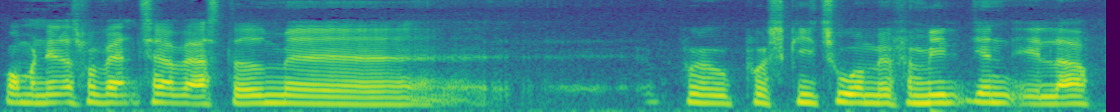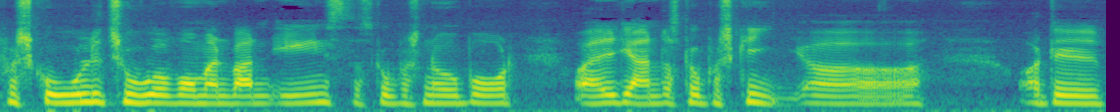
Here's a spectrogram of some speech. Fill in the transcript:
hvor man ellers var vant til at være afsted med, på, på skiture med familien, eller på skoleture, hvor man var den eneste, der stod på snowboard, og alle de andre stod på ski, og og det,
